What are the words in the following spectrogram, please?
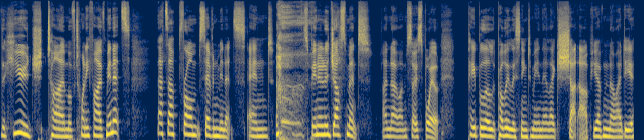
the huge time of 25 minutes. That's up from seven minutes, and it's been an adjustment. I know I'm so spoiled. People are probably listening to me and they're like, shut up, you have no idea.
